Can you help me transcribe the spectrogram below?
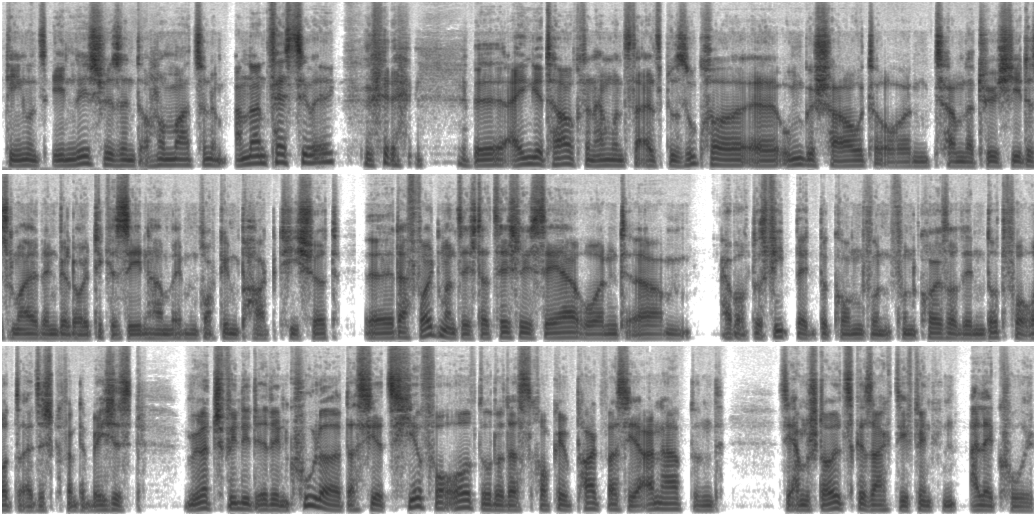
ging uns ähnlich. Wir sind auch nochmal zu einem anderen Festival äh, eingetaucht und haben uns da als Besucher äh, umgeschaut und haben natürlich jedes Mal, wenn wir Leute gesehen haben im Rock im Park T-Shirt, äh, da freut man sich tatsächlich sehr und ähm, habe auch das Feedback bekommen von, von Käuferinnen dort vor Ort, als ich gefragt habe, welches Merch findet ihr denn cooler? Das jetzt hier vor Ort oder das Rock im Park, was ihr anhabt? Und sie haben stolz gesagt, sie finden alle cool.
